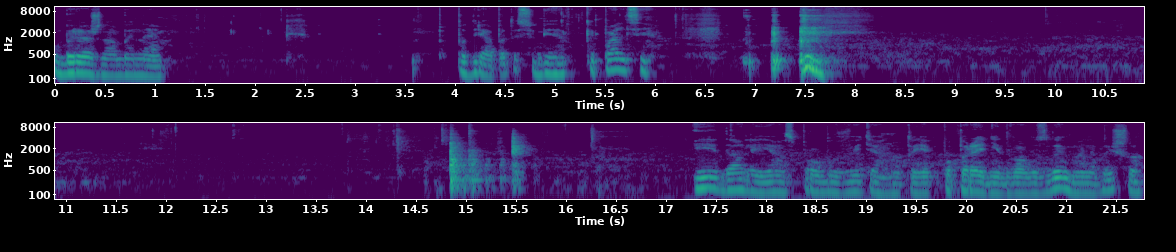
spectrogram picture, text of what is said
Обережно, аби не подряпати собі руки пальці. І далі я спробую витягнути, як попередні два вузли в мене вийшло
